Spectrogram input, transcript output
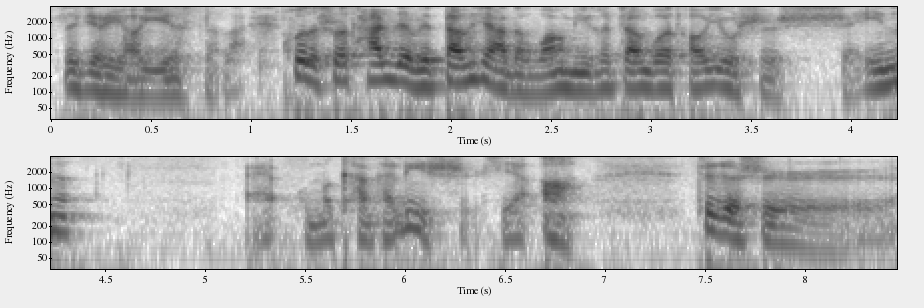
这就有意思了。或者说，他认为当下的王明和张国焘又是谁呢？哎，我们看看历史先啊，这个是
